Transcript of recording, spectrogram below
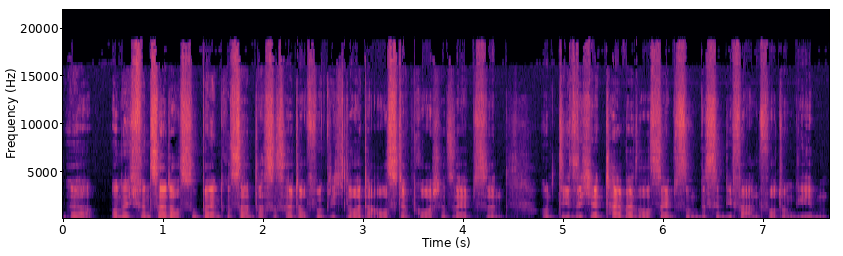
Ja, und ich finde es halt auch super interessant, dass es halt auch wirklich Leute aus der Branche selbst sind und die sich halt teilweise auch selbst so ein bisschen die Verantwortung geben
